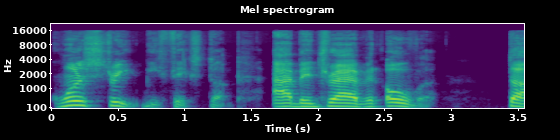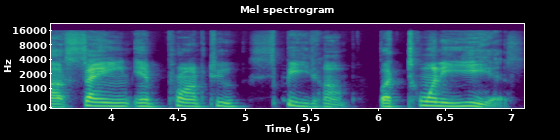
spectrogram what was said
one street be fixed up. I've been driving over the same impromptu speed hump for 20 years.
